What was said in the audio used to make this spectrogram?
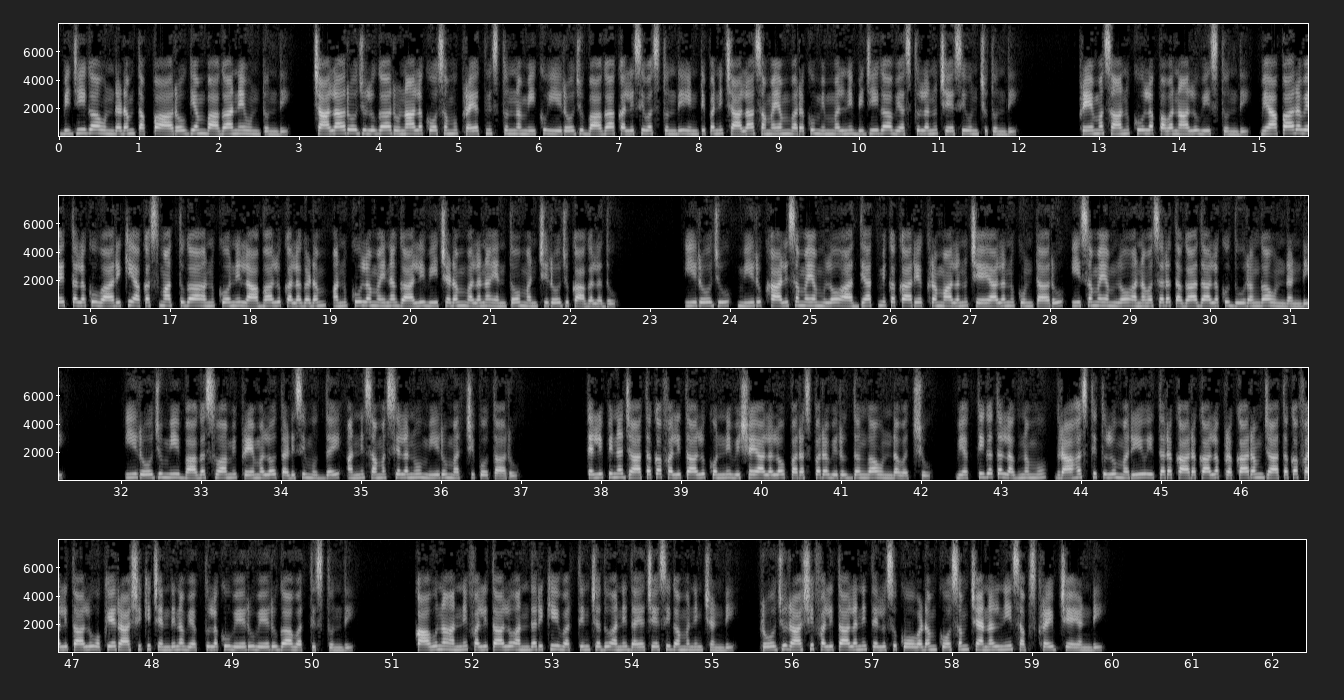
బిజీగా ఉండడం తప్ప ఆరోగ్యం బాగానే ఉంటుంది. చాలా రోజులుగా రుణాల కోసము ప్రయత్నిస్తున్న మీకు ఈ రోజు బాగా కలిసి వస్తుంది. ఇంటి పని చాలా సమయం వరకు మిమ్మల్ని బిజీగా వ్యస్తులను చేసి ఉంచుతుంది. ప్రేమ సానుకూల పవనాలు వీస్తుంది. వ్యాపారవేత్తలకు వారికి అకస్మాత్తుగా అనుకోని లాభాలు కలగడం అనుకూలమైన గాలి వీచడం వలన ఎంతో మంచి రోజు కాగలదు. ఈ రోజు మీరు ఖాళీ సమయంలో ఆధ్యాత్మిక కార్యక్రమాలను చేయాలనుకుంటారు ఈ సమయంలో అనవసర తగాదాలకు దూరంగా ఉండండి. ఈ రోజు మీ భాగస్వామి ప్రేమలో తడిసి ముద్దై అన్ని సమస్యలను మీరు మర్చిపోతారు. తెలిపిన జాతక ఫలితాలు కొన్ని విషయాలలో పరస్పర విరుద్ధంగా ఉండవచ్చు. వ్యక్తిగత లగ్నము గ్రాహస్థితులు మరియు ఇతర కారకాల ప్రకారం జాతక ఫలితాలు ఒకే రాశికి చెందిన వ్యక్తులకు వేరు వేరుగా వర్తిస్తుంది. కావున అన్ని ఫలితాలు అందరికీ వర్తించదు అని దయచేసి గమనించండి. రోజు రాశి ఫలితాలని తెలుసుకోవడం కోసం ఛానల్ని సబ్స్క్రైబ్ చేయండి.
